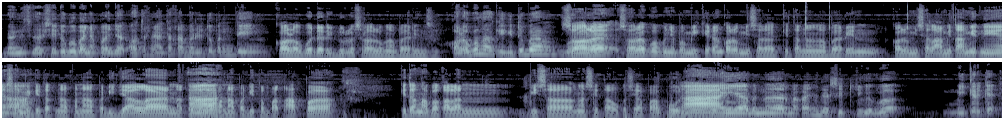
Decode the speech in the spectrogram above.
dan dari situ gue banyak belajar oh ternyata kabar itu penting kalau gue dari dulu selalu ngabarin sih kalau gue nggak kayak gitu bang Gua- soalnya soalnya gue punya pemikiran kalau misalnya kita nggak ngabarin kalau misalnya amit-amit nih ya sampai kita kenapa-napa di jalan atau Ah. kenapa-napa di tempat apa kita nggak bakalan bisa ngasih tahu ke siapa pun ah gitu. iya bener makanya dari situ juga gue mikir kayak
